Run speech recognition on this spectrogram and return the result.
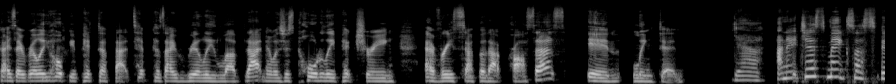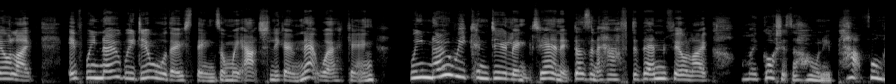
guys, I really hope you picked up that tip because I really love that. And I was just totally picturing every step of that process in LinkedIn. Yeah. And it just makes us feel like if we know we do all those things and we actually go networking, we know we can do LinkedIn. It doesn't have to then feel like, oh my gosh, it's a whole new platform.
